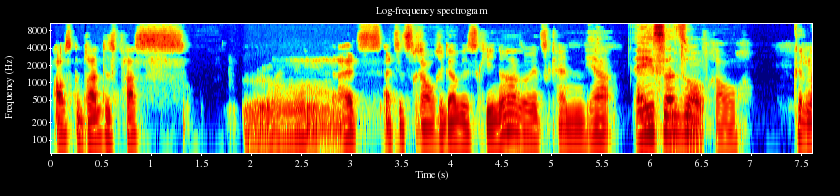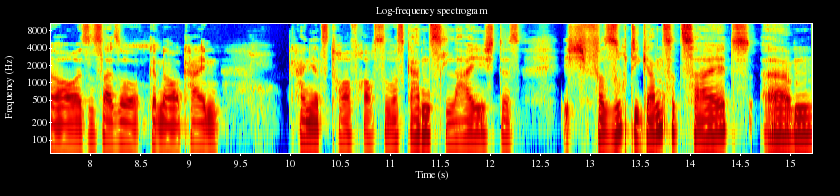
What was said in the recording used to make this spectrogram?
ausgebranntes Fass mm, als als jetzt rauchiger Whisky, ne? Also jetzt kein ja, ey, ist also Rauch. Genau, es ist also genau kein kein jetzt Torfrauch, sowas ganz leichtes. Ich versuche die ganze Zeit ähm,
